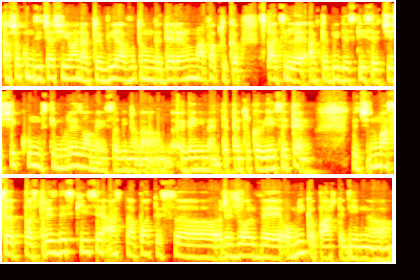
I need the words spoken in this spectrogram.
așa cum zicea și Ioana, ar trebui avut în vedere nu numai faptul că spațiile ar trebui deschise, ci și cum stimulezi oamenii să vină la evenimente, pentru că ei se tem. Deci numai să păstrezi deschise, asta poate să rezolve o mică parte din uh,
